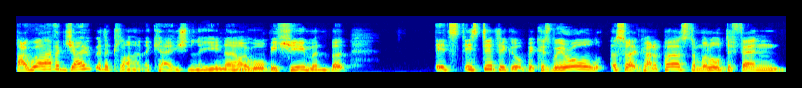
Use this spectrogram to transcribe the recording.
I will have a joke with a client occasionally. You know, mm. I will be human, but it's it's difficult because we're all a certain kind of person and we'll all defend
